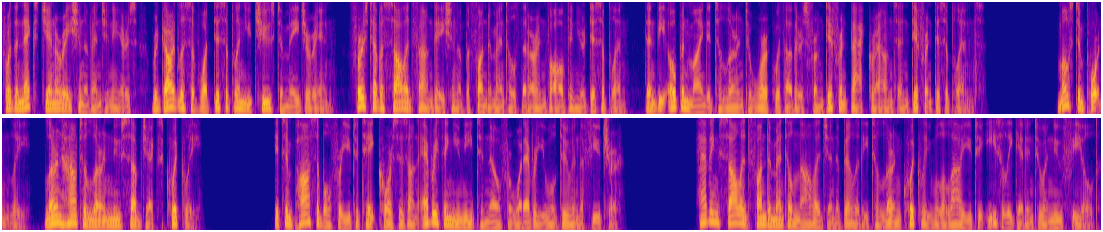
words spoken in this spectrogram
for the next generation of engineers, regardless of what discipline you choose to major in, first have a solid foundation of the fundamentals that are involved in your discipline, then be open minded to learn to work with others from different backgrounds and different disciplines. Most importantly, learn how to learn new subjects quickly. It's impossible for you to take courses on everything you need to know for whatever you will do in the future. Having solid fundamental knowledge and ability to learn quickly will allow you to easily get into a new field.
